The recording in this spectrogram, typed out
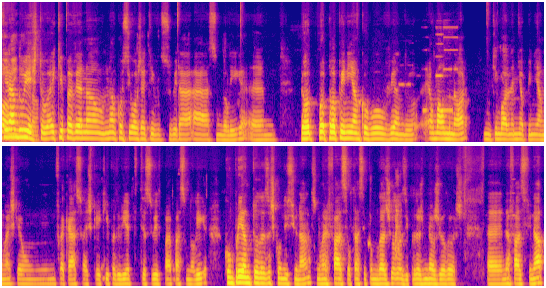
tirando então. isto, a equipa V não, não conseguiu o objetivo de subir à, à segunda liga. Um, pela, pela, opinião que eu vou vendo, é um mal menor, muito embora, na minha opinião, acho que é um, fracasso. Acho que a equipa deveria ter subido para, para a segunda liga. Compreendo todas as condicionantes, não é fácil estar sempre a mudar de jogadores e perder os melhores jogadores uh, na fase final.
